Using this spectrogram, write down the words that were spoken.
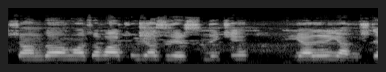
Şu anda Malta Park'ın biraz ilerisindeki yerlere gelmişti.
